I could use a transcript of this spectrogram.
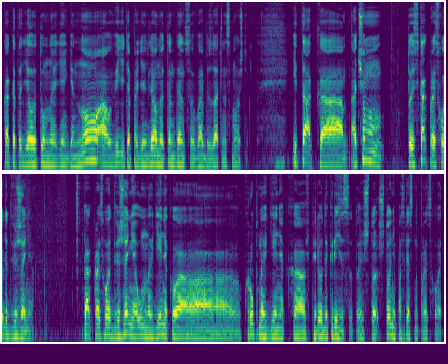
как это делают умные деньги, но а увидеть определенную тенденцию вы обязательно сможете. Итак, а, о чем, то есть как происходит движение? Как происходит движение умных денег, э, крупных денег э, в периоды кризиса, то есть что, что непосредственно происходит.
